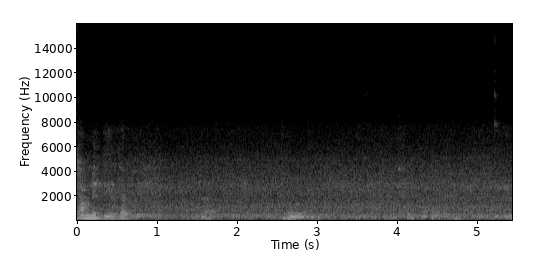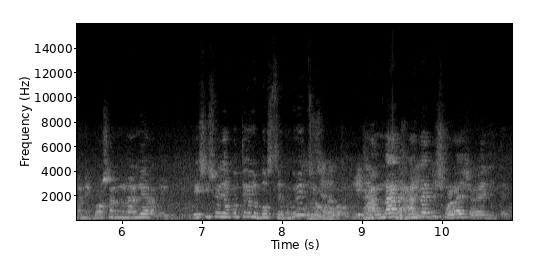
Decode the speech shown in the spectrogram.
সামনের দিকে থাকবে হ্যাঁ হুম মানে হবে। বেশি সোজা করতে গেলে বসছে না বুঝেছ না ঢালটা একটু সরাই সরাই নিতে হবে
